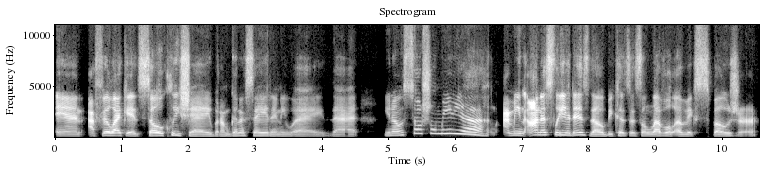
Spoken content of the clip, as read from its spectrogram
And I feel like it's so cliche, but I'm going to say it anyway that, you know, social media. I mean, honestly, it is though, because it's a level of exposure.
